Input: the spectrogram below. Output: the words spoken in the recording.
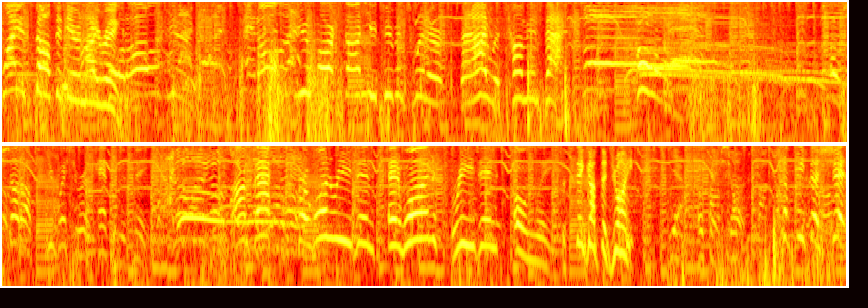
Why is Dalton here in my ring? told all of you and all of you marks on YouTube and Twitter that I was coming back. Oh, oh shut up. You wish you were as handsome as me. I'm back for one reason and one reason only. To stink up the joint. Yeah, okay, sure. To beat the shit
